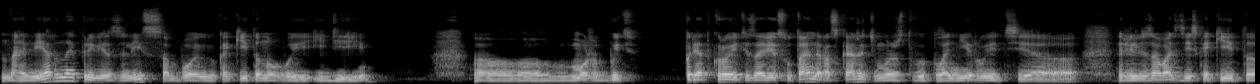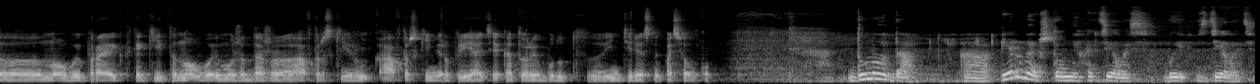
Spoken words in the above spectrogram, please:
наверное, привезли с собой какие-то новые идеи. Э, может быть, приоткроете завесу тайны, расскажете, может, вы планируете э, реализовать здесь какие-то новые проекты, какие-то новые, может, даже авторские, авторские мероприятия, которые будут интересны поселку? Думаю, да. А, первое, что мне хотелось бы сделать,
